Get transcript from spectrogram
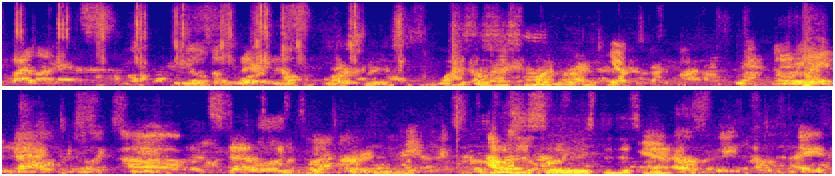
Twilight. It was a floor, no. This one, right? Yep. No, we came back, it was like, uh. I was just so used to this Yeah, that was sweet, that was amazing.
